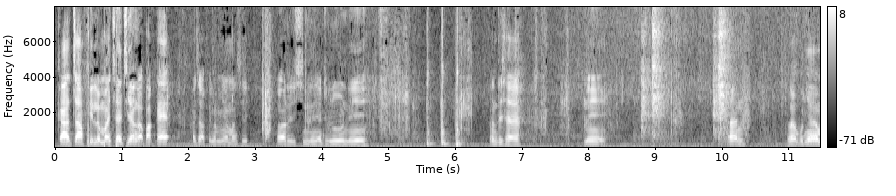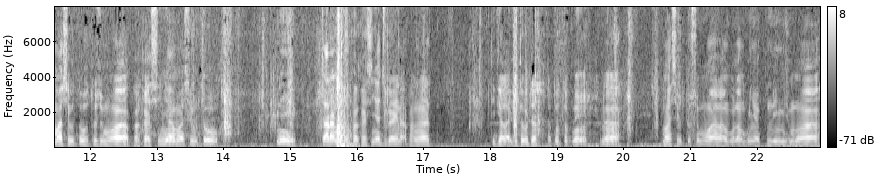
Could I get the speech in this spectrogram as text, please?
kaca film aja dia nggak pakai. Kaca filmnya masih originalnya dulu nih. Nanti saya nih. Kan lampunya masih utuh-utuh semua bagasinya masih utuh. Nih cara nutup bagasinya juga enak banget. Tiga lagi itu udah ketutup nih. Nah masih utuh semua lampu-lampunya bening semua.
